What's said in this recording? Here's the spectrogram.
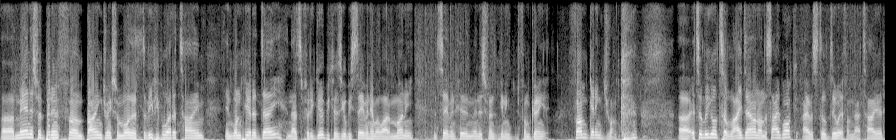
Uh, man is forbidden from buying drinks from more than three people at a time in one period a day, and that's pretty good because you'll be saving him a lot of money and saving him and his friends getting from getting from getting drunk. uh, it's illegal to lie down on the sidewalk. I would still do it if I'm not tired.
